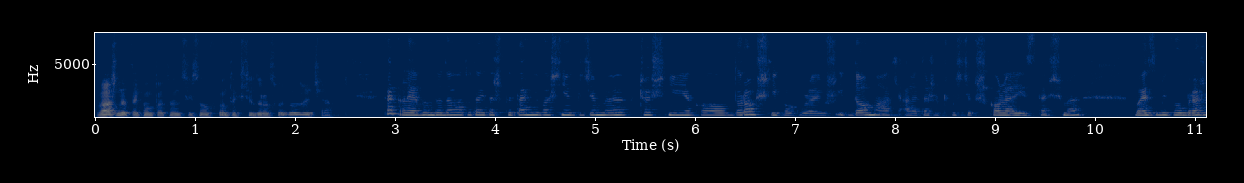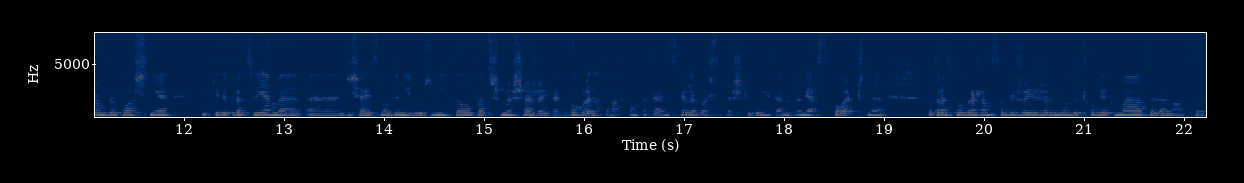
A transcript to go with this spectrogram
ważne te kompetencje są w kontekście dorosłego życia. Tak, ale ja bym dodała tutaj też pytanie właśnie, gdzie my wcześniej jako dorośli w ogóle już i w domach, ale też oczywiście w szkole jesteśmy, bo ja sobie wyobrażam, że właśnie kiedy pracujemy e, dzisiaj z młodymi ludźmi, to patrzymy szerzej, tak w ogóle na temat kompetencji, ale właśnie też szczególnie ten wymiar społeczny, bo teraz wyobrażam sobie, że jeżeli młody człowiek ma dylematy,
